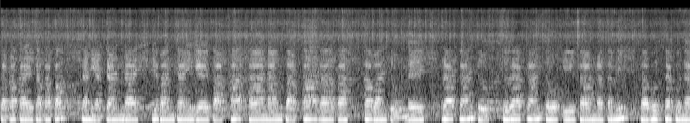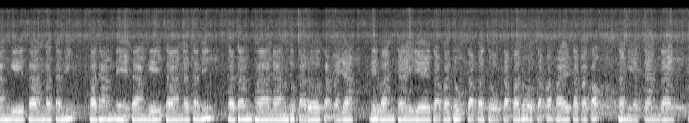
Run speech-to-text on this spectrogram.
สัพพภัยสัพพะห์ เสนียดจันใดนิวันชัยเยสัพพะทานังสัพพะราปะทวันตุเมรักขันตุสุรักขันตุอีสานรัตมิพระพุทธกุณังอีสานรัตมิพระธรรมเมตังอีสานรัตมิพระสังฆานังทุกขโรกัปยาเดวันชัยเยสัพพทุกสัพพโสสัพพโรคสัพพภัยสัพพเคราะห์ เสนียดจันใดเด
